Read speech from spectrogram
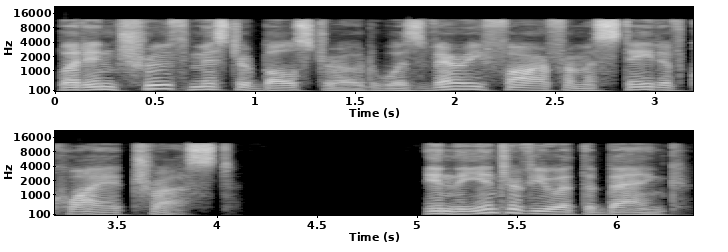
But in truth Mr. Bulstrode was very far from a state of quiet trust. In the interview at the bank,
